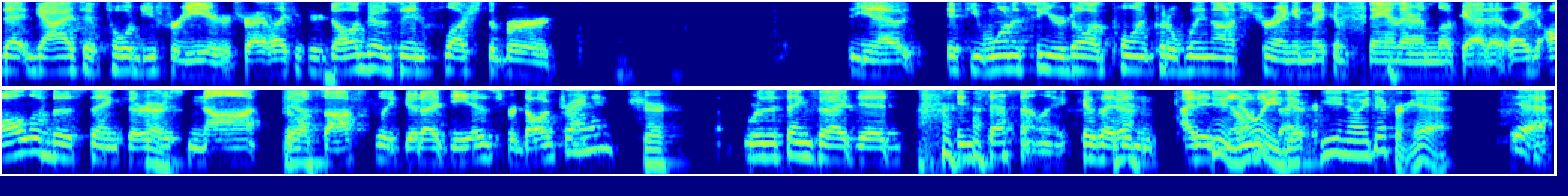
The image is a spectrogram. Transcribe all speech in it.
that guys have told you for years, right? Like if your dog goes in, flush the bird. You know, if you want to see your dog point, put a wing on a string and make him stand there and look at it. Like all of those things that are Sure. just not Yeah. philosophically good ideas for dog training. Sure. Were the things that I did incessantly because I Yeah. didn't I didn't didn't know, know any any. Di- you know any different. Yeah. Yeah.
